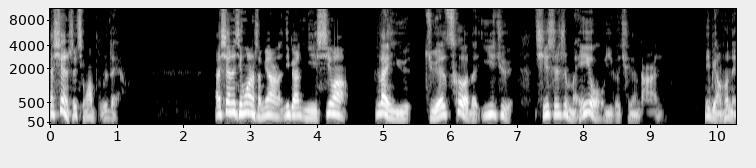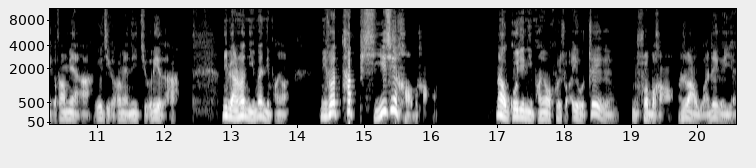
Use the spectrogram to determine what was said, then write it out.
但现实情况不是这样。那现实情况是什么样呢？你比方你希望赖于决策的依据，其实是没有一个确定答案的。你比方说哪个方面啊？有几个方面？你举个例子哈。你比方说，你问你朋友。你说他脾气好不好？那我估计你朋友会说：“哎呦，这个说不好是吧？我这个也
